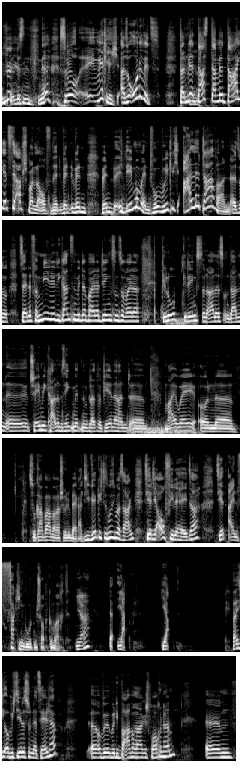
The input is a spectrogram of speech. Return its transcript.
Wenn das ein, ne? So, äh, wirklich, also ohne Witz. Dann wäre das, da wird da jetzt der Abspann laufen. Wenn, wenn, wenn in dem Moment, wo wirklich alle da waren, also seine Familie, die ganzen Mitarbeiter, Dings und so weiter, gelobt, gedingst und alles und dann äh, Jamie Cullum singt mit einem Blatt Papier in der Hand äh, My Way und äh, sogar Barbara Schöneberger. Die wirklich, das muss ich mal sagen, die hat ja auch viele Hater, die hat einen fucking guten Job gemacht. Ja? Da, ja. Ja. Weiß ich, ob ich dir das schon erzählt habe, äh, ob wir über die Barbara gesprochen haben. Ähm,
